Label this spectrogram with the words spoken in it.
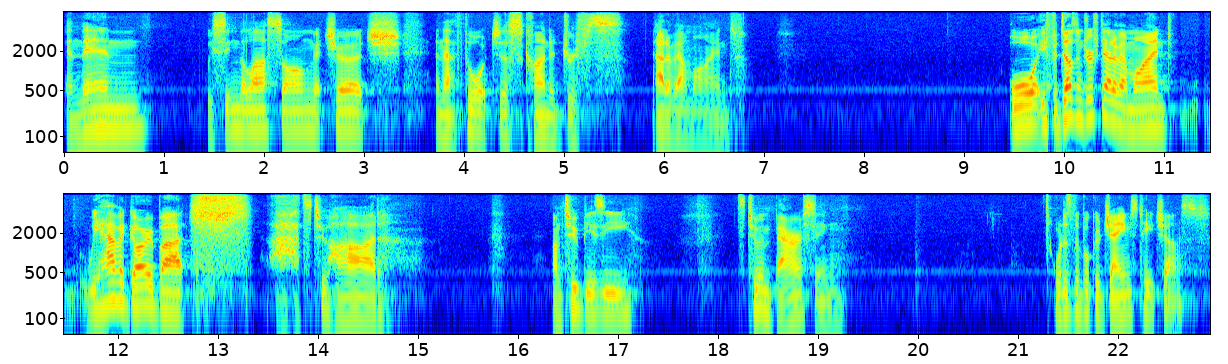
And then we sing the last song at church, and that thought just kind of drifts out of our mind. Or if it doesn't drift out of our mind, we have a go, but ah, it's too hard. I'm too busy. It's too embarrassing. What does the book of James teach us?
